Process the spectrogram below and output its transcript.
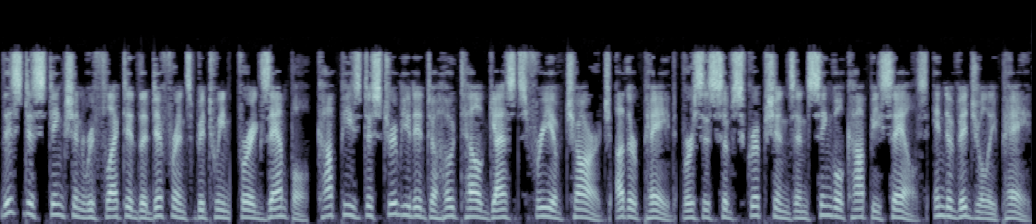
This distinction reflected the difference between, for example, copies distributed to hotel guests free of charge other paid versus subscriptions and single copy sales individually paid.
